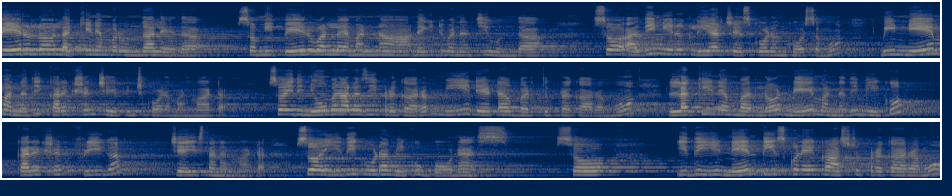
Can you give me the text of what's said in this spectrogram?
పేరులో లక్కీ నెంబర్ ఉందా లేదా? సో మీ పేరు వల్ల ఏమన్నా నెగిటివ్ ఎనర్జీ ఉందా? సో అది మీరు క్లియర్ చేసుకోవడం కోసము మీ నేమ్ అన్నది కరెక్షన్ చేయించుకోవడం అన్నమాట. సో ఇది న్యూమరాలజీ ప్రకారం మీ డేట్ ఆఫ్ బర్త్ ప్రకారము లక్కీ నెంబర్లో నేమ్ అన్నది మీకు కరెక్షన్ ఫ్రీగా చేయిస్తానన్నమాట. సో ఇది కూడా మీకు బోనస్. సో ఇది నేను తీసుకునే కాస్ట్ ప్రకారము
